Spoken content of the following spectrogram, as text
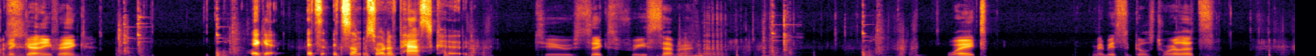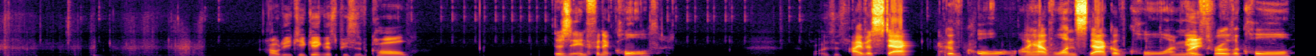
I didn't get anything. Take it. It's it's some sort of passcode. Two six three seven. Wait. Maybe it's the ghost toilets. How do you keep getting this piece of coal? There's infinite coal. What is this? I have a stack of coal. I have one stack of coal. I'm gonna Wait. throw the coal.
